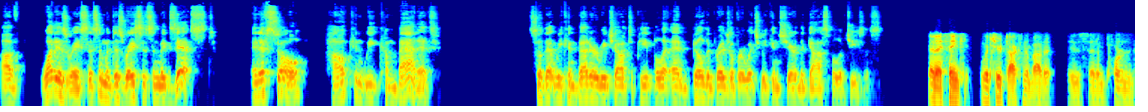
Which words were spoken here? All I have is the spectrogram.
of what is racism and does racism exist? And if so, how can we combat it so that we can better reach out to people and build a bridge over which we can share the gospel of Jesus? And I think what you're talking about is an important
